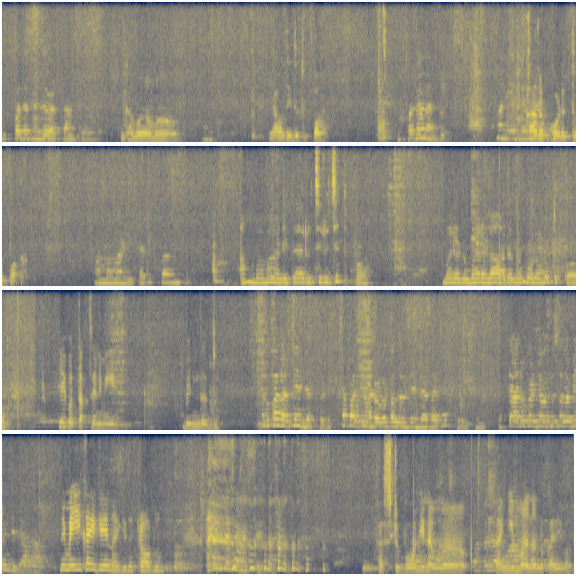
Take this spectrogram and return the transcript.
ತುಪ್ಪದ ಬರ್ತಾ ಅಂತ ಹೇಳಿದೆ ಘಮ ಘಮ. ಯಾವುದಿದು ತುಪ್ಪ? ತುಪ್ಪದನದ್ದು ಮನೆಯಲ್ಲೇ ಖಾರಕ್ಕೆ ಕೊಡೋದು ತುಪ್ಪ. ಅಮ್ಮ ಮಾಡಿಟ್ಟ ತುಪ್ಪ ಉಂಟು. ಅಮ್ಮ ಮಾಡಿದ ರುಚಿ ರುಚಿ ತುಪ್ಪ. ಮರಳು ಮರಳಾದ ಘಮ ಘಮ ತುಪ್ಪ. ಹೇಗೆ ಗೊತ್ತಾಗ್ತದೆ ನಿಮಗೆ? ಬೆಂದದ್ದು. ಅದು ಕಲರ್ ಚೇಂಜ್ ಆಗ್ತದೆ. ಚಪಾತಿ ಮಾಡುವಾಗ ಕಲರ್ ಚೇಂಜ್ ಆದಾಗ ಆಗ್ತದೆ. ಮತ್ತೆ ಆಲೂಗಡ್ಡೆ ಒಂದು ಸಲ ಬೆಂದಿದೆ ಅಲ್ಲ? ನಿಮ್ಮ ಈ ಕೈಗೆ ಏನಾಗಿದೆ ಪ್ರಾಬ್ಲಮ್ ಸಮಸ್ಯೆ ಇಲ್ಲ. ಫಸ್ಟು ಬೋನಿ ನಮ್ಮ ತಂಗಿಮ್ಮನನ್ನು ಕರೆಯುವ.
